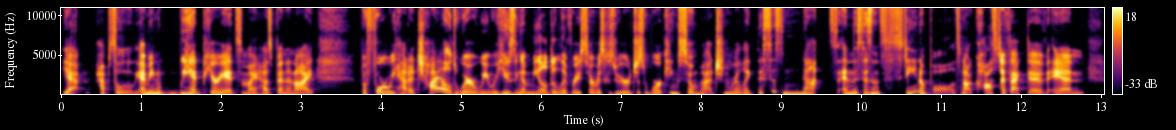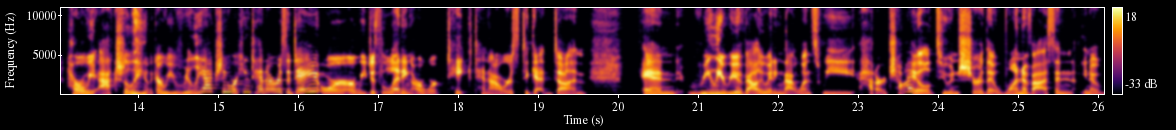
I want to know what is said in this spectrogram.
Yeah, absolutely. I mean, we had periods, my husband and I, before we had a child, where we were using a meal delivery service because we were just working so much. And we are like, this is nuts and this isn't sustainable. It's not cost effective. And how are we actually, like, are we really actually working 10 hours a day or are we just letting our work take 10 hours to get done? And really reevaluating that once we had our child to ensure that one of us and you know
